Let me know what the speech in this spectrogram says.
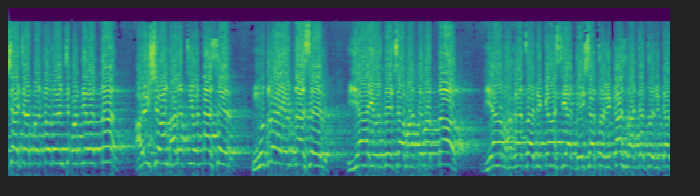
देशाच्या पंतप्रधानांच्या माध्यमातून आयुष्यमान भारतची योजना असेल मुद्रा योजना असेल या योजनेच्या माध्यमातून या भागाचा विकास या देशाचा विकास राज्याचा विकास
